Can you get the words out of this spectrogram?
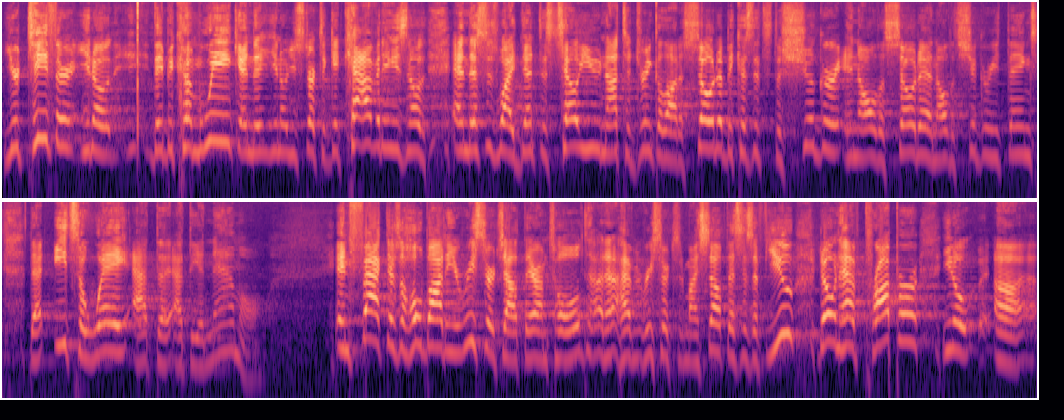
Your teeth are, you know, they become weak and, they, you know, you start to get cavities. And, all, and this is why dentists tell you not to drink a lot of soda because it's the sugar in all the soda and all the sugary things that eats away at the, at the enamel. In fact, there's a whole body of research out there, I'm told, I haven't researched it myself, that says if you don't have proper, you know, uh,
